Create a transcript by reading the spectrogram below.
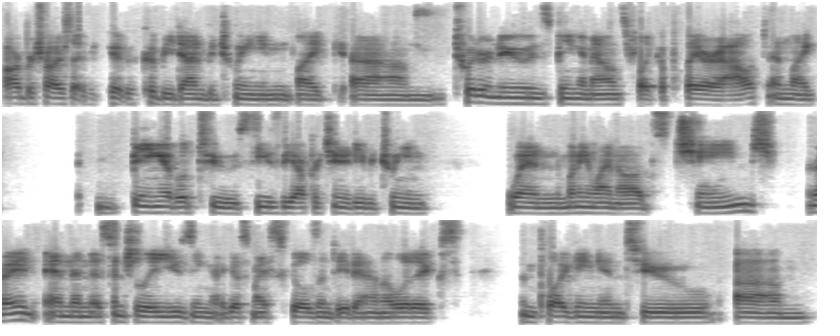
arbitrage that could, could be done between like um, Twitter news being announced for like a player out and like being able to seize the opportunity between when moneyline odds change, right? And then essentially using, I guess, my skills in data analytics and plugging into um,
